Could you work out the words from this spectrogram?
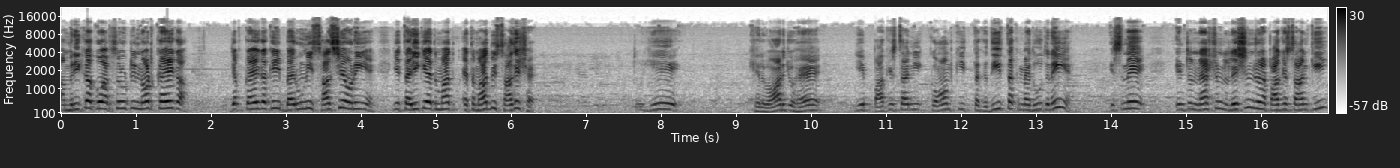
अमेरिका को एब्सोल्युटली नॉट कहेगा। जब कहेगा कि बैरूनी साजिशें हो रही हैं, ये तरीके अतमाद भी साजिश है। ये खिलवाड़ जो है, ये पाकिस्तानी कौम की तकदीर तक महदूद नहीं है। इसने इंटरनेशनल रिलेशन जो है पाकिस्तान की,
